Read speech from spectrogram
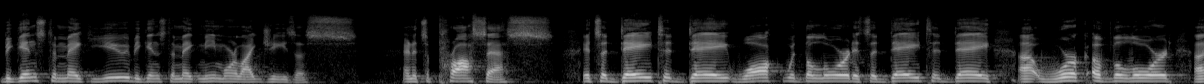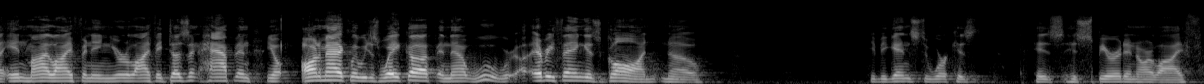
begins to make you, begins to make me more like Jesus. And it's a process. It's a day to day walk with the Lord. It's a day to day work of the Lord uh, in my life and in your life. It doesn't happen, you know, automatically we just wake up and now, woo, everything is gone. No. He begins to work his, his, his spirit in our life.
